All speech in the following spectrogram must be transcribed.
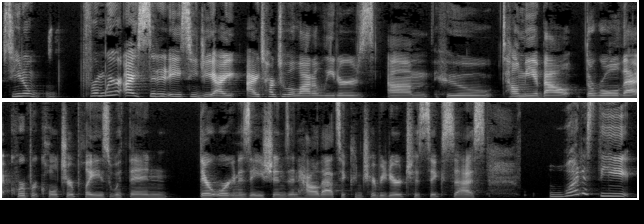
So, you know, from where I sit at ACG, I, I talk to a lot of leaders um, who tell me about the role that corporate culture plays within their organizations and how that's a contributor to success. What is the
